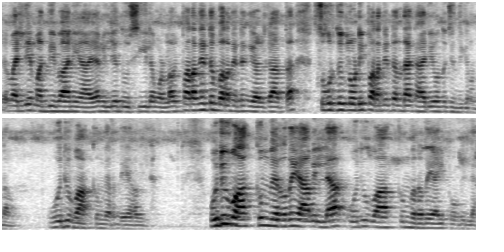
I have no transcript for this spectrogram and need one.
വലിയ മദ്യപാനിയായ വലിയ ദുശീലമുള്ള പറഞ്ഞിട്ടും പറഞ്ഞിട്ടും കേൾക്കാത്ത സുഹൃത്തുക്കളോട് ഈ പറഞ്ഞിട്ട് എന്താ കാര്യമെന്ന് ചിന്തിക്കുന്നുണ്ടാവും. ഒരു വാക്കും വെറുതെ ആവില്ല. ഒരു വാക്കും വെറുതെ ആവില്ല ഒരു വാക്കും വെറുതെ ആയി പോവില്ല.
